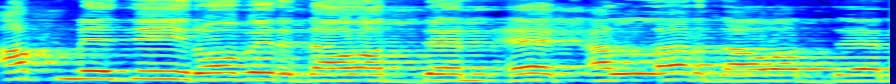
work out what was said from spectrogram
আপনি যে রবের দাওয়াত দেন, এক আল্লাহর দাওয়াত দেন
